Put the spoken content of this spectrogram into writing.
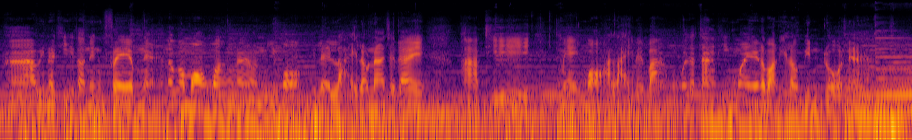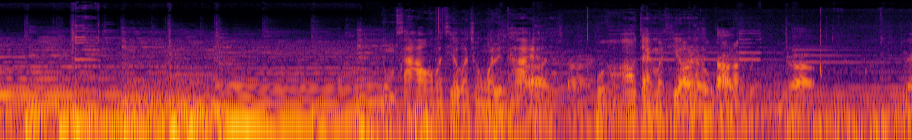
5 วินาทีต่อหนึ่งเฟรมเนี่ยแล้วก็มองว่าข้างหน้ามันมีหมอกที่ไหลๆแล้วน่าจะได้ภาพที่เมฆหมอกอะไรไปบ้าง ผมก็จะตั้งทิ้งไว้ในระหว่างที่เราบินโดรนเนี่ยนะฮะหนุ่มสาวมาเที่ยวกันช่วงวาเลนไทน์อะใช่พูดเข้าใจมาเที่ยวนะหลวงพ่อเนอะเป็นว่า ใน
